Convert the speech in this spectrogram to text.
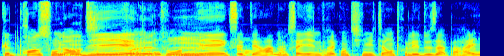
que de prendre son de ordi et de ordi, tourner, etc. etc. Ouais, Donc ça, il y a une vraie continuité entre les deux appareils.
